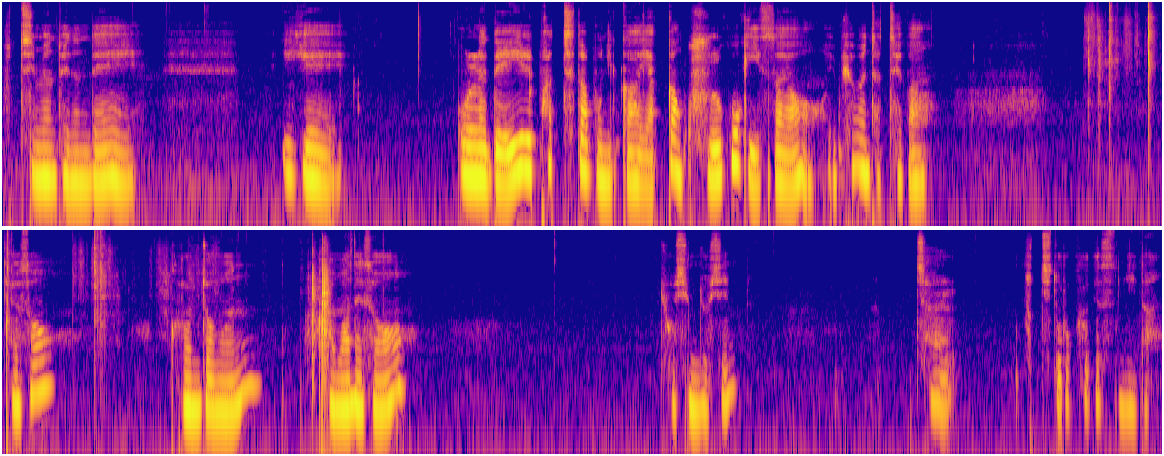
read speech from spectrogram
붙이면 되는데, 이게 원래 네일 파츠다 보니까 약간 굴곡이 있어요. 이 표면 자체가. 그래서 그런 점은 감안해서 조심조심 잘 붙이도록 하겠습니다.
